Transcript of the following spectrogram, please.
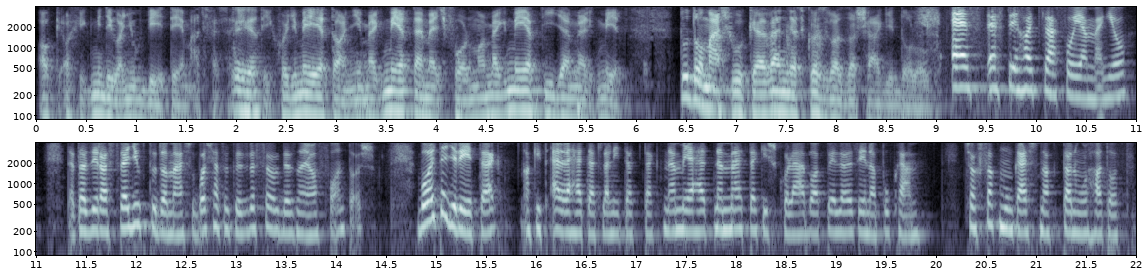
ak- akik mindig a nyugdíj témát feszegetik, Igen. hogy miért annyi, meg miért nem egyforma, meg miért így, meg miért. Tudomásul kell venni, ez közgazdasági dolog. Ezt, ezt én hagyd cáfoljam meg, jó? Tehát azért azt vegyük tudomásul. Bocsánat, hogy közbeszólok, de ez nagyon fontos. Volt egy réteg, akit ellehetetlenítettek, nem, jöhet, nem mehettek iskolába, például az én apukám. Csak szakmunkásnak tanulhatott.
